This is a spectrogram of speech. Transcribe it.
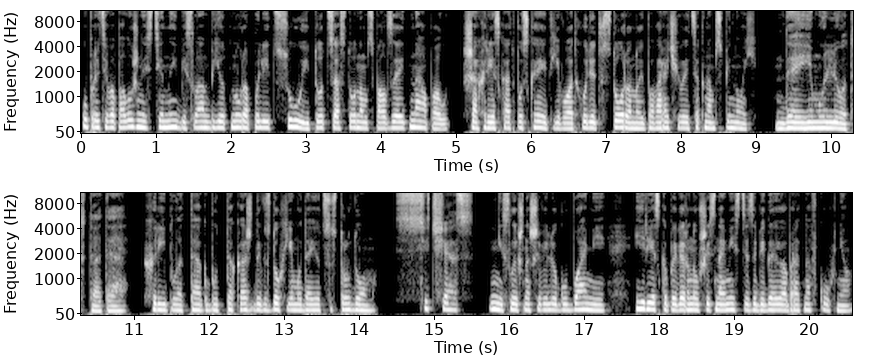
У противоположной стены Беслан бьет Нура по лицу, и тот со стоном сползает на пол. Шах резко отпускает его, отходит в сторону и поворачивается к нам спиной. «Дай ему лед, Тата!» Хрипло так, будто каждый вздох ему дается с трудом. «Сейчас...» Неслышно шевелю губами и, резко повернувшись на месте, забегаю обратно в кухню.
